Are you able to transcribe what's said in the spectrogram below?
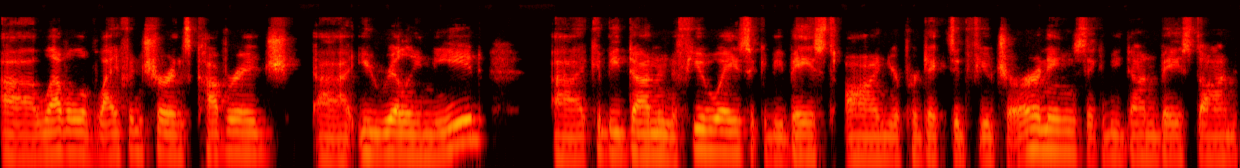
uh, level of life insurance coverage uh, you really need. Uh, it can be done in a few ways. It can be based on your predicted future earnings. It can be done based on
